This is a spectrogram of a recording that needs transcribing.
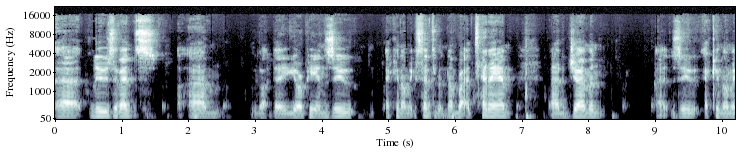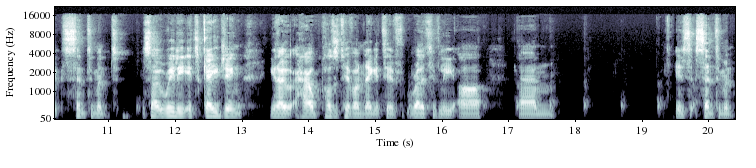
uh, news events. Um, we've got the European ZEW economic sentiment number at 10 a.m. Uh, the German uh, ZEW economic sentiment. So really, it's gauging, you know, how positive or negative relatively are um, is sentiment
